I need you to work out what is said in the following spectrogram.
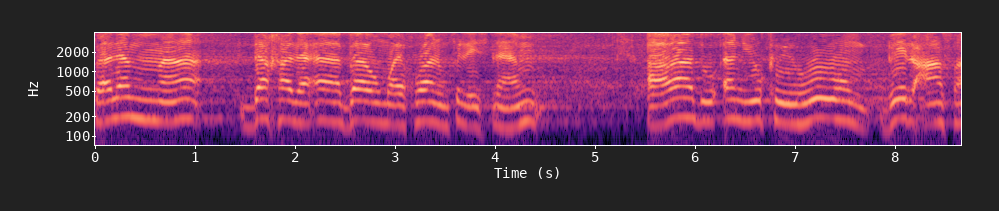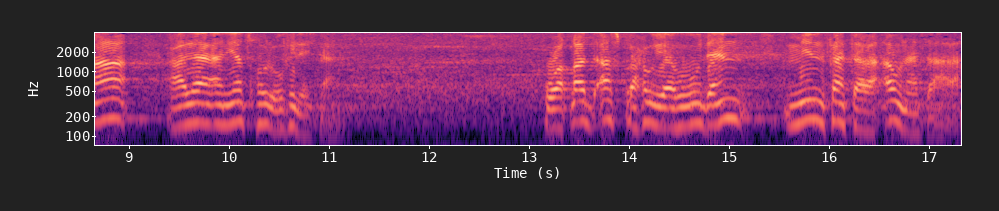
فلما دخل آباؤهم وإخوانهم في الإسلام أرادوا أن يكرهوهم بالعصا على أن يدخلوا في الإسلام. وقد أصبحوا يهودا من فترة أو نصارى.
